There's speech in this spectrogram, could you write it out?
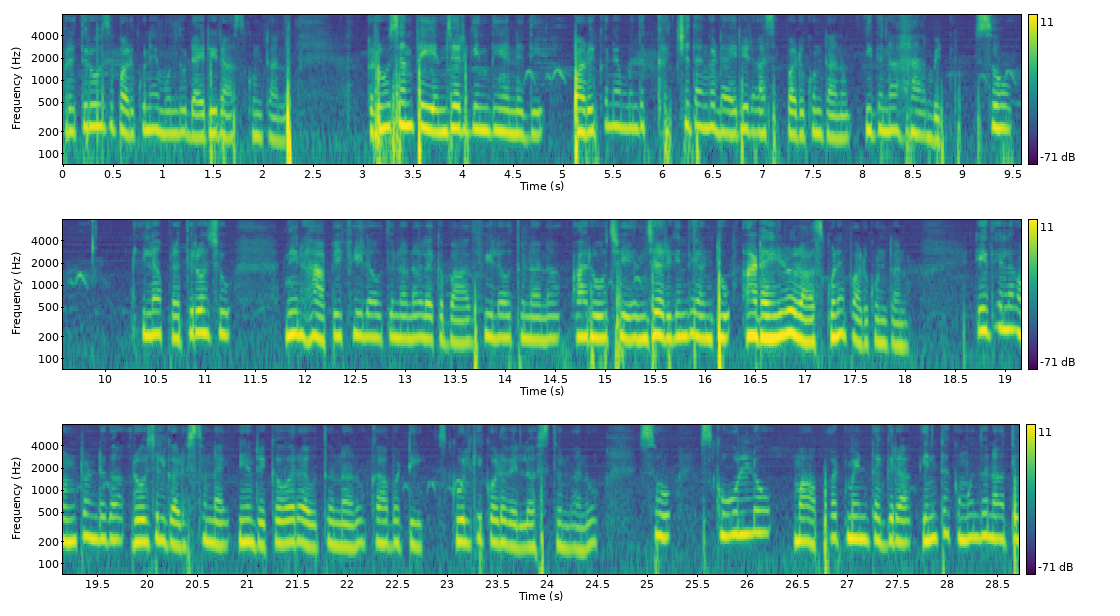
ప్రతిరోజు పడుకునే ముందు డైరీ రాసుకుంటాను. రోజంతా ఏం జరిగింది అనేది పడుకునే ముందు ఖచ్చితంగా డైరీ రాసి పడుకుంటాను. ఇది నా హ్యాబిట్. సో ఇలా ప్రతిరోజు నేను హ్యాపీ ఫీల్ అవుతున్నానా? లేక బాధ ఫీల్ అవుతున్నానా? ఆ రోజు ఏం జరిగింది అంటూ ఆ డైరీలో రాసుకునే పడుకుంటాను. ఇది ఇలా ఉంటుండగా రోజులు గడుస్తున్నాయి. నేను రికవర్ అవుతున్నాను. కాబట్టి స్కూల్కి కూడా వెళ్ళొస్తున్నాను. సో స్కూల్లో మా అపార్ట్మెంట్ దగ్గర ఇంతకుముందు నాతో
